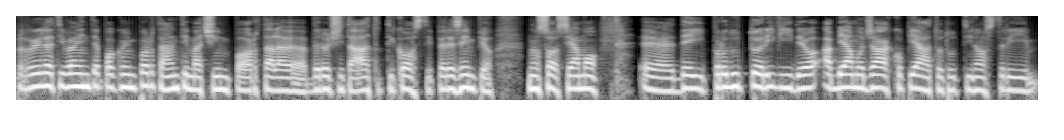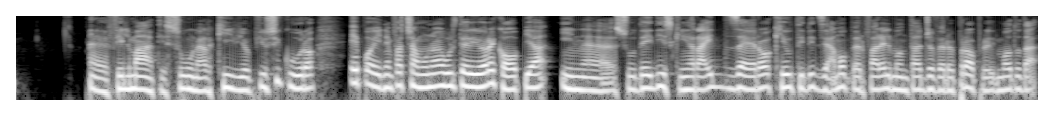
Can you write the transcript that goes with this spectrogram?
relativamente poco importanti, ma ci importa la velocità a tutti i costi. Per esempio, non so, siamo eh, dei produttori video, abbiamo già copiato tutti i nostri eh, filmati su un archivio più sicuro e poi ne facciamo una ulteriore copia in, eh, su dei dischi in RAID 0 che utilizziamo per fare il montaggio vero e proprio in modo da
